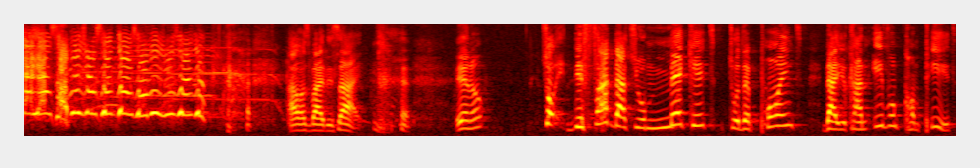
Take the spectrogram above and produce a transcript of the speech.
yeah, yeah, salvation center, salvation. I was by the side. you know? So the fact that you make it to the point that you can even compete,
